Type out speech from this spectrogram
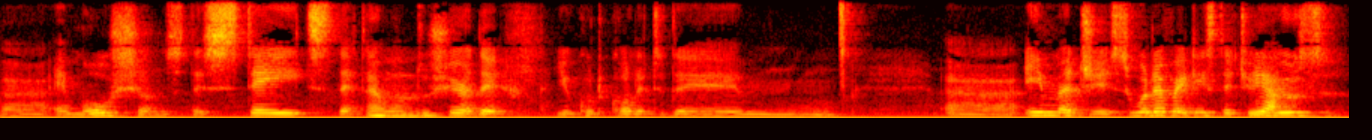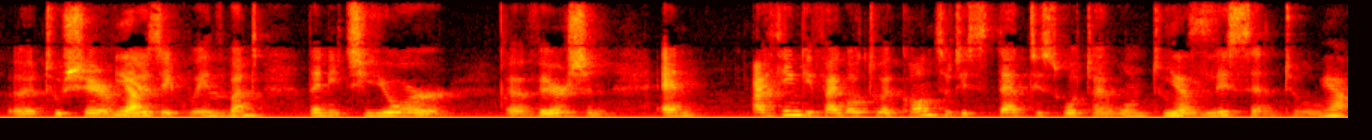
uh, emotions the states that i want to Mm-hmm. share the you could call it the um, uh, images whatever it is that you Yeah. use uh, to share Yeah. music with but then it's your uh, version and i think if i go to a concert is that is what i want to Yes. listen to Yeah.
